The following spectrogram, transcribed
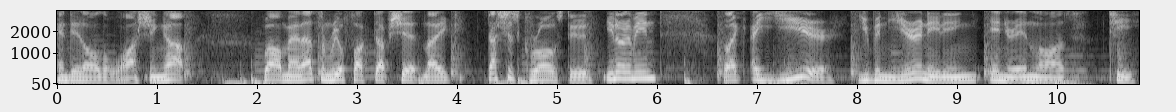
and did all the washing up. Well, man, that's some real fucked up shit. Like, that's just gross, dude. You know what I mean? Like, a year you've been urinating in your in law's tea.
